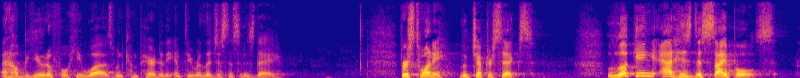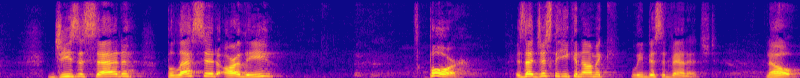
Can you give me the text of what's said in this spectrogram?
and how beautiful he was when compared to the empty religiousness of his day. Verse 20, Luke chapter 6. Looking at his disciples, Jesus said, Blessed are the poor is that just the economically disadvantaged? No.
